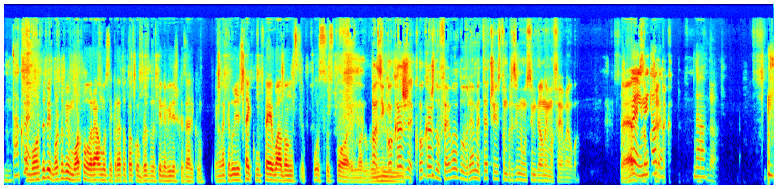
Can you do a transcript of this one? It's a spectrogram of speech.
point. tako je. Možda bi, možda bi u Mortal Realmu se kretao toliko brzo da ti ne vidiš kazaljku. I onda kad uđeš tek u Feywild, on su spori. možda- Pazi, ko kaže, ko kaže da u Feywildu vreme teče istom brzinom u svim delima Feywilda? sve. Tako je, ima i toga. Da. Da.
